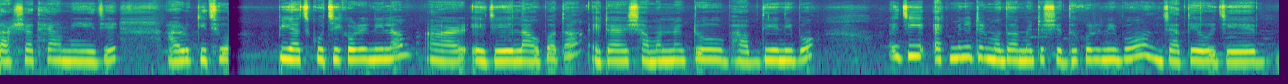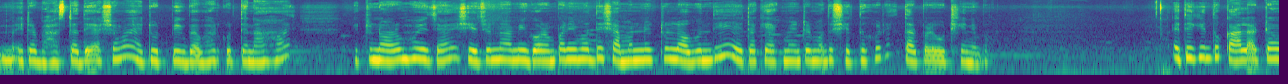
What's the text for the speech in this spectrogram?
তার সাথে আমি এই যে আরও কিছু পেঁয়াজ কুচি করে নিলাম, আর এই যে লাউ পাতা, এটা সামান্য একটু ভাপ দিয়ে নিব। এই যে এক মিনিটের মতো আমি এটা সেদ্ধ করে নিব, যাতে ওই যে এটা ভাজটা দেওয়ার সময় টুথপিক ব্যবহার করতে না হয়। একটু নরম হয়ে যায় সেই জন্য আমি গরম পানির মধ্যে সামান্য একটু লবণ দিয়ে এটাকে এক মিনিটের মধ্যে সেদ্ধ করে তারপরে উঠিয়ে নেব। এতে কিন্তু কালারটাও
